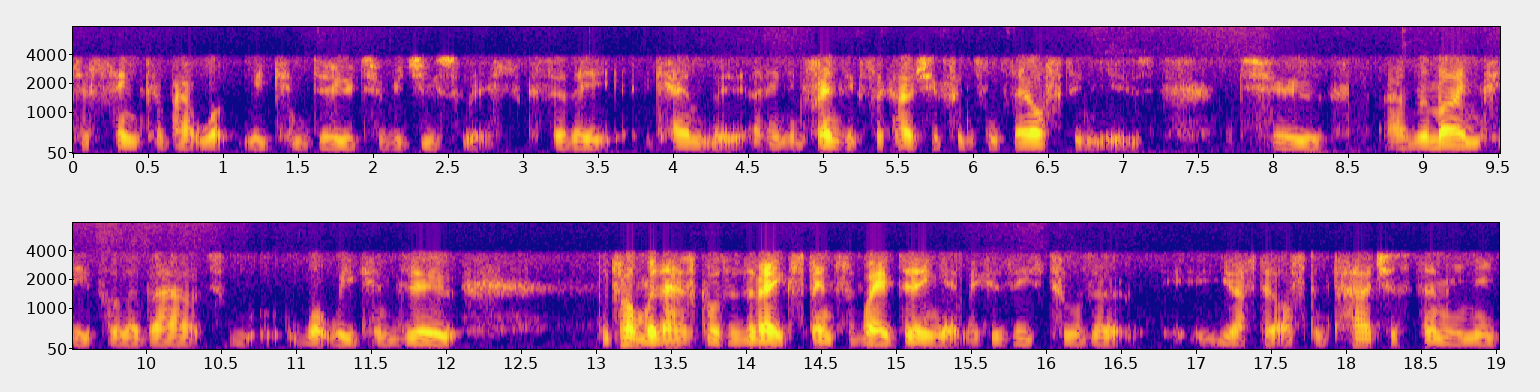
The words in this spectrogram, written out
to think about what we can do to reduce risk. So they can, I think, in forensic psychiatry, for instance, they're often used to uh, remind people about w- what we can do. The problem with that, of course, is a very expensive way of doing it because these tools are you have to often purchase them. You need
